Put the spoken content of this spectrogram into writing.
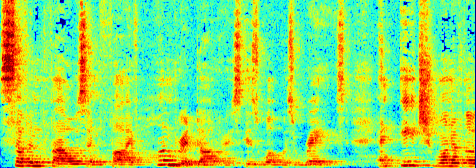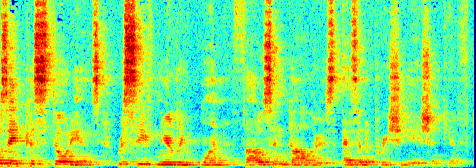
$7,500 is what was raised. And each one of those eight custodians received nearly $1,000 as an appreciation gift.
